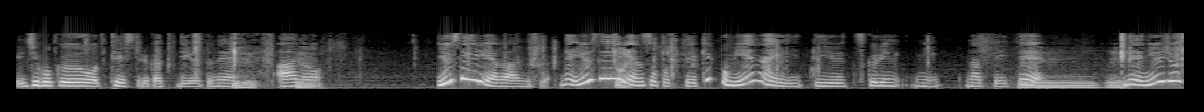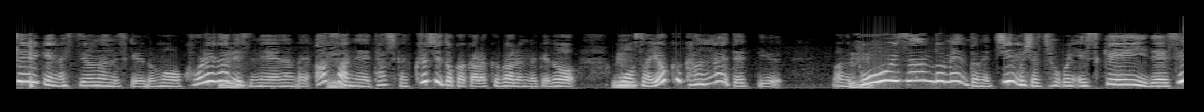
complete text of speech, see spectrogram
う、地獄を呈してるかっていうとね、うん。あの、優勢エリアがあるんですよ。で、優勢エリアの外って結構見えないっていう作りになっていて、うんうん。で、入場整理券が必要なんですけれども、これがですね、なんかね朝ね、確か9時とかから配るんだけど、うん。もうさ、よく考えてっていう。あの、うん。ボーイズメンとね、チームシャチホコに SKE で、整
